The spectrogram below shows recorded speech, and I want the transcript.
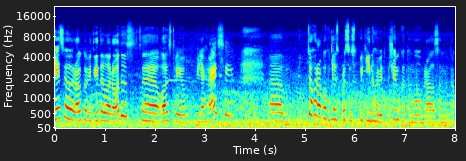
Я цього року відвідала Родос, це острів біля Греції. Е, Цього року хотілося просто спокійного відпочинку, тому обрала саме там.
